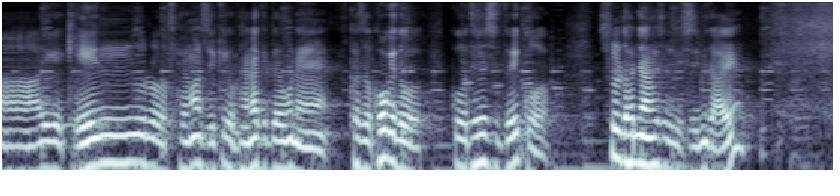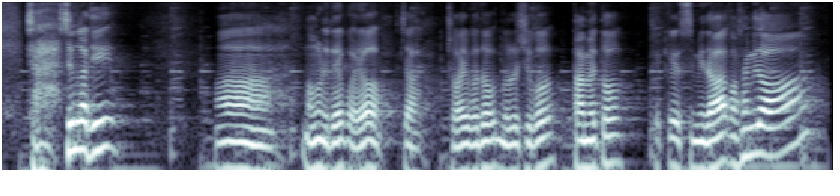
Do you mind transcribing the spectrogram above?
어, 이게 개인으로 사용할 수 있게끔 해놨기 때문에 그래서 고기도 구워 드실 수도 있고 술도 한잔 할 수도 있습니다. 자, 지금까지 어, 마무리되고요. 자, 좋아요, 구독 누르시고 다음에 또 뵙겠습니다. 감사합니다.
